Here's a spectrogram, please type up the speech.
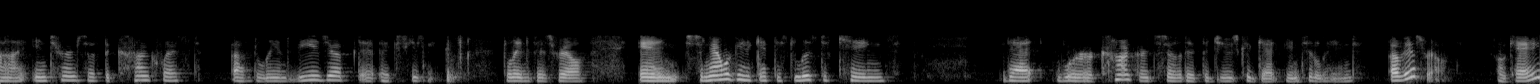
uh, in terms of the conquest of the land of Egypt, uh, excuse me, the land of Israel. And so now we're going to get this list of kings that were conquered so that the Jews could get into the land of Israel. Okay?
